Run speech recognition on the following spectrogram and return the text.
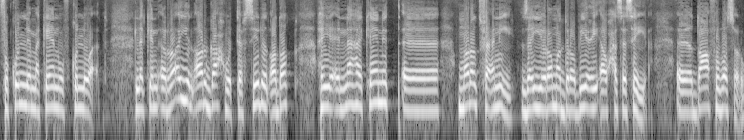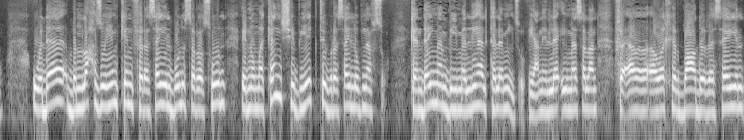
في كل مكان وفي كل وقت. لكن الرأي الأرجح والتفسير الأدق هي إنها كانت آه، مرض في عينيه زي رمد ربيعي أو حساسية آه، ضعف بصره. وده بنلاحظه يمكن في رسائل بولس الرسول إنه ما كانش بيكتب رسائله بنفسه. كان دايما بيمليها لتلاميذه. يعني نلاقي مثلا في أواخر بعض الرسائل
